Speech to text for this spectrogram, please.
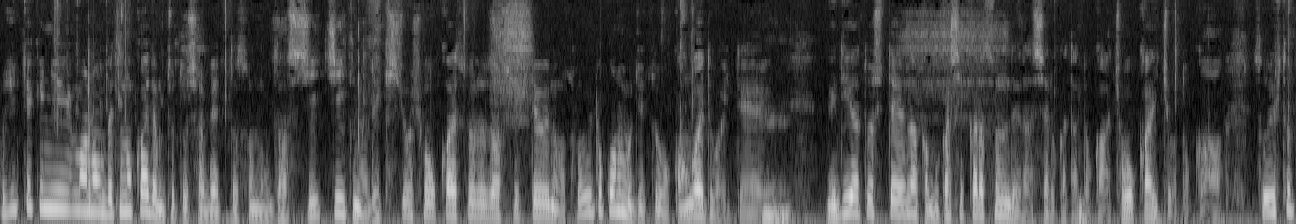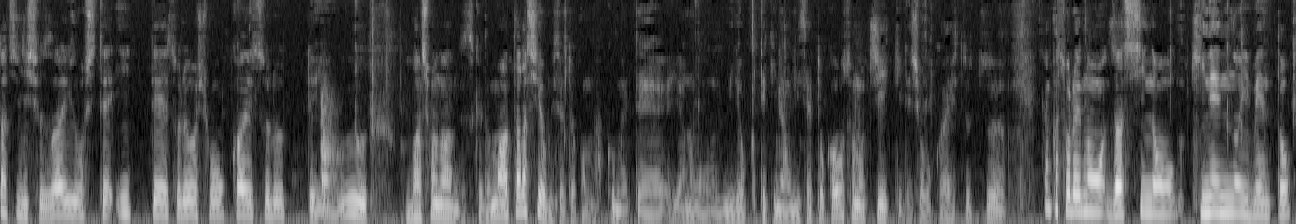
個人的に、まあ、あの、別の回でもちょっと喋った、その雑誌、地域の歴史を紹介する雑誌っていうのは、そういうところも実は考えてはいて、うん。メディアとしてなんか昔から住んでらっしゃる方とか、町会長とか、そういう人たちに取材をしていって、それを紹介するっていう場所なんですけど、まあ新しいお店とかも含めて、あの、魅力的なお店とかをその地域で紹介しつつ、なんかそれの雑誌の記念のイベント、か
